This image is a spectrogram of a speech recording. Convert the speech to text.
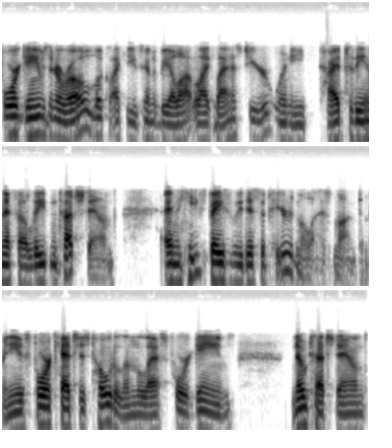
four games in a row. Looked like he's going to be a lot like last year when he tied to the NFL lead in touchdowns. And he's basically disappeared in the last month. I mean, he has four catches total in the last four games, no touchdowns,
